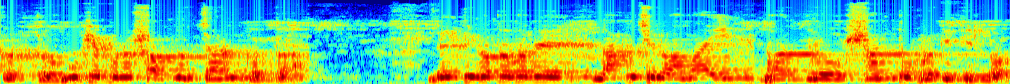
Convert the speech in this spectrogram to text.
করত, মুখে কোনো শব্দ উচ্চারণ করতো না। ব্যক্তিগতভাবে লাকু ছিল আমায় ভদ্র শান্ত প্রকৃতির লোক।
